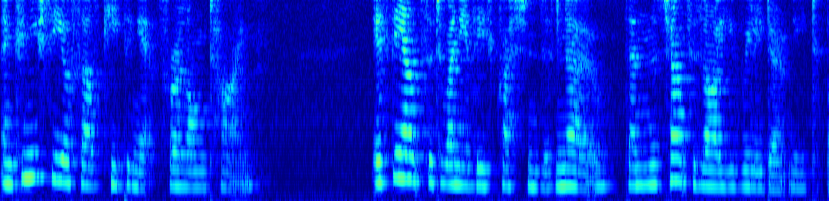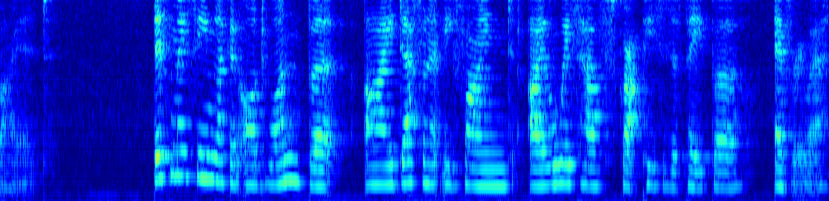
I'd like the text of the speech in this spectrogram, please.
And can you see yourself keeping it for a long time? If the answer to any of these questions is no, then the chances are you really don't need to buy it. This may seem like an odd one, but I definitely find I always have scrap pieces of paper everywhere.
